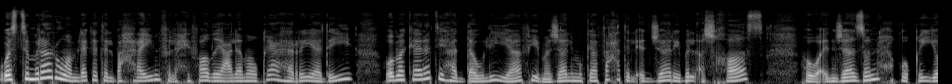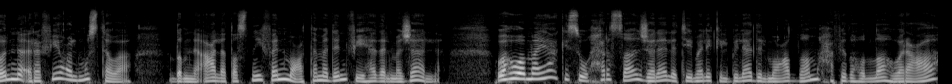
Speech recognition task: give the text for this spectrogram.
واستمرار مملكة البحرين في الحفاظ على موقعها الريادي ومكانتها الدولية في مجال مكافحة الإتجار بالأشخاص هو إنجاز حقوقي رفيع المستوى ضمن أعلى تصنيف معتمد في هذا المجال. وهو ما يعكس حرص جلالة ملك البلاد المعظم حفظه الله ورعاه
